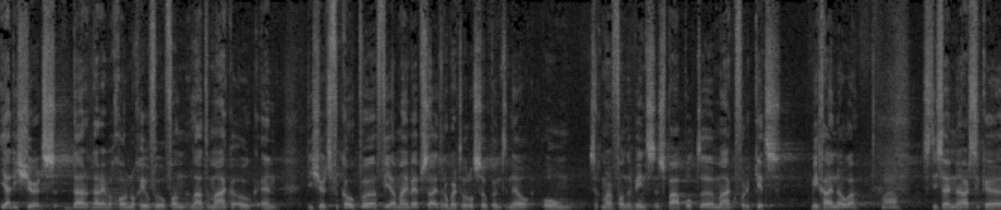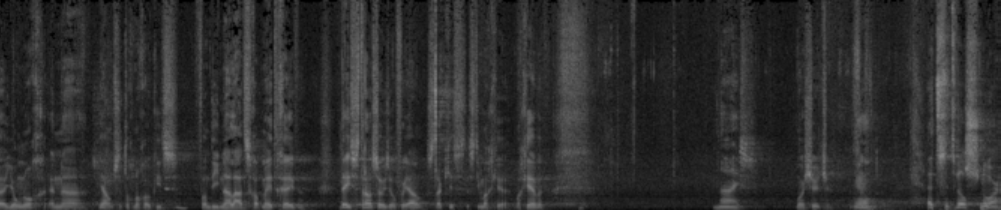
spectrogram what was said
ja, die shirts, daar, daar hebben we gewoon nog heel veel van laten maken ook. En die shirts verkopen we via mijn website robertorosso.nl om zeg maar, van de winst een spaarpot te maken voor de kids, Micha en Noah. Wauw. Dus die zijn hartstikke jong nog. En eh, ja, om ze toch nog ook iets van die nalatenschap mee te geven. Deze is trouwens sowieso voor jou, strakjes. Dus die mag je, mag je hebben. Nice. Mooi shirtje. Ja? Het zit wel snor,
